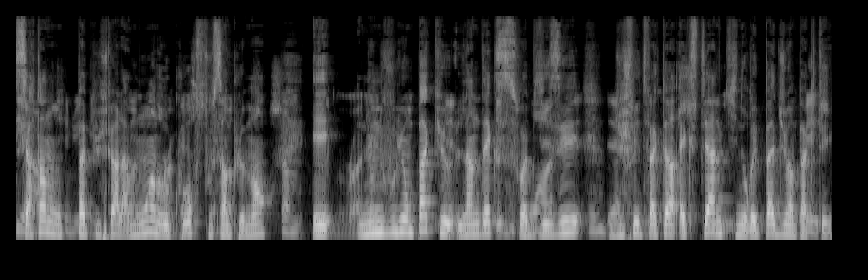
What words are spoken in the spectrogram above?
Certains n'ont pas pu faire la moindre course tout simplement, et nous ne voulions pas que l'index soit biaisé du fait de facteurs externes qui n'auraient pas dû impacter.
